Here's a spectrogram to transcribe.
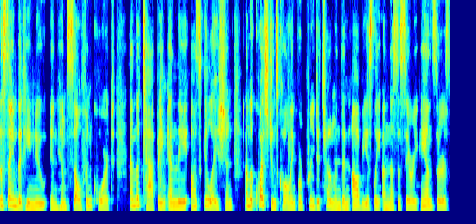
the same that he knew in himself in court, and the tapping and the auscultation and the questions calling for predetermined and obviously unnecessary answers,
